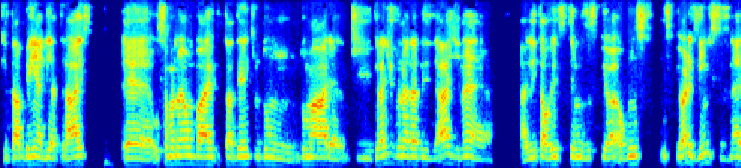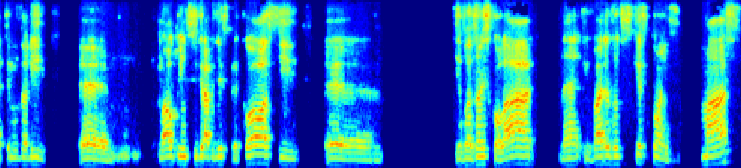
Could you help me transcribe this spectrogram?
que está bem ali atrás. É, o São é um bairro que está dentro de, um, de, uma área de grande vulnerabilidade, né? Ali talvez temos os pior, alguns os piores índices, né? Temos ali é, um alto índice de gravidez precoce, é, evasão escolar, né? E várias outras questões mas,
